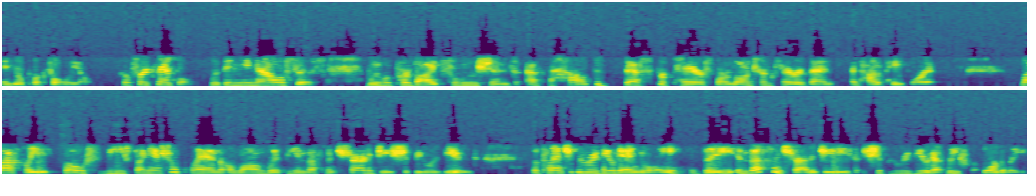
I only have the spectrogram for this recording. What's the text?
and your portfolio. So, for example, within the analysis, we would provide solutions as to how to best prepare for a long-term care event and how to pay for it. Lastly, both the financial plan along with the investment strategy should be reviewed. The plan should be reviewed annually. The investment strategies should be reviewed at least quarterly.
